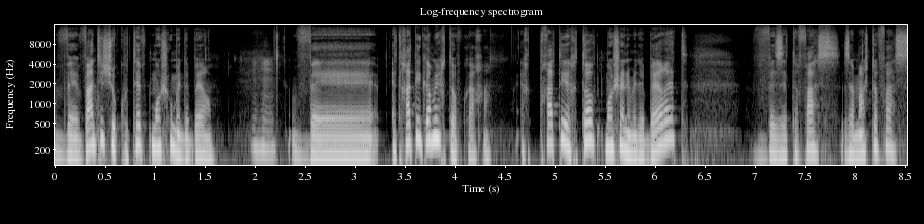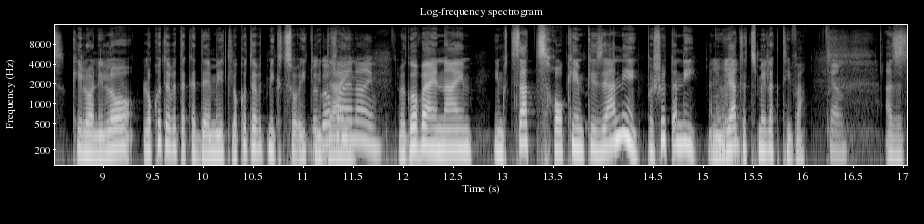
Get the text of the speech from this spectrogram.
והבנתי שהוא כותב כמו שהוא מדבר. Mm-hmm. והתחלתי גם לכתוב ככה. התחלתי לכתוב כמו שאני מדברת, וזה תפס, זה ממש תפס. כאילו, אני לא, לא כותבת אקדמית, לא כותבת מקצועית בגובה מדי. בגובה העיניים. בגובה העיניים, עם קצת צחוקים, כי זה אני, פשוט אני. Mm-hmm. אני מביאה את עצמי לכתיבה. כן. אז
